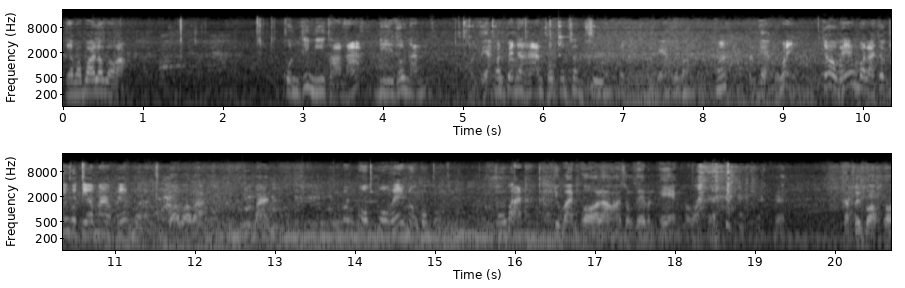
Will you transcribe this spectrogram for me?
เดี๋ยวบอยเราบอกอะคนที่มีฐานะดีเท่านั้น มันแพงมันเป็นอาหารของคนชั้นสูงคนนั้นมันแพงหรือเปล่าฮะมันแพงหรือเปไม่ล่า เจ้าแพงบ่ล่ะเจ้ากินก๋วยเตี๋ยวมาแพงบ่ล่ะบอบอบาอยู่บ้านมันโปโปแพงหรอกบ่บ่บ่ว่านะอยู่บ้านพ่อเราหาสงสัยมันแพงเพราะว่าเออกลับไปบอกพ่อ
